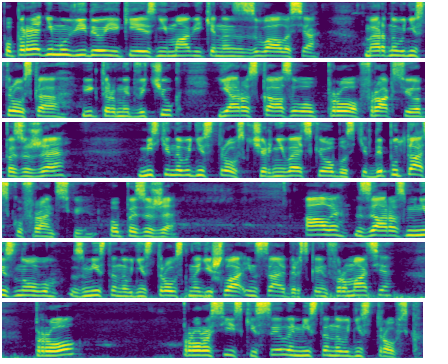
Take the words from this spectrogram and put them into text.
Попередньому відео, яке я знімав, яке називалося Мер Новодністровська Віктор Медведчук, я розказував про фракцію ОПЗЖ в місті Новодністровськ Чернівецької області, депутатську фракцію ОПЗЖ. Але зараз мені знову з міста Новодністровськ надійшла інсайдерська інформація про проросійські сили міста Новодністровськ.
